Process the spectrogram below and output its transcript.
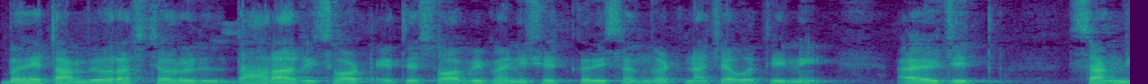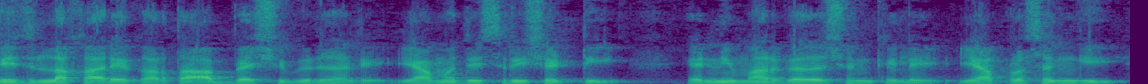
बहेतांबेव रस्त्यावरील धारा रिसॉर्ट येथे स्वाभिमानी शेतकरी संघटनाच्या वतीने आयोजित सांगली जिल्हा कार्यकर्ता अभ्यास शिबिर झाले. यामध्ये श्री शेट्टी यांनी मार्गदर्शन केले. या प्रसंगी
